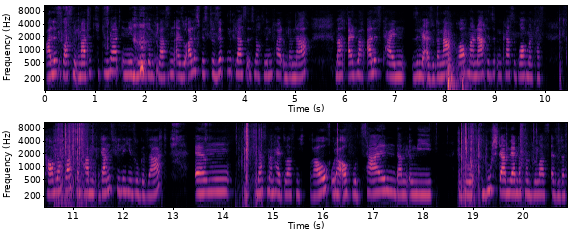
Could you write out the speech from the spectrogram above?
alles, was mit Mathe zu tun hat in den höheren Klassen. Also alles bis zur siebten Klasse ist noch sinnvoll und danach macht einfach alles keinen Sinn mehr. Also danach braucht man, nach der siebten Klasse braucht man fast kaum noch was. Das haben ganz viele hier so gesagt. Ähm, dass man halt sowas nicht braucht. Oder auch wo Zahlen dann irgendwie also zu Buchstaben werden, dass man sowas, also das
